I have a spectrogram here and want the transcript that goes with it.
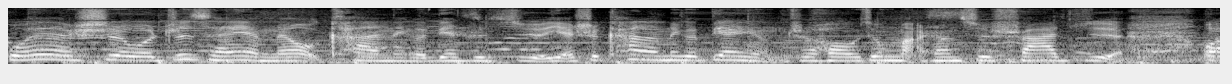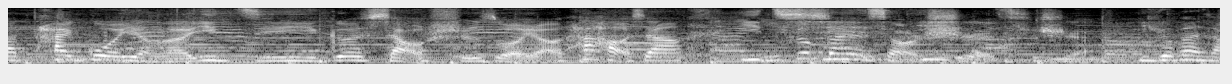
我也是，我之前也没有看那个电视剧，也是看了那个电影之后就马上去刷剧，哇，太过瘾了！一集一个小时左右，它好像一个半小时，其实一个半小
